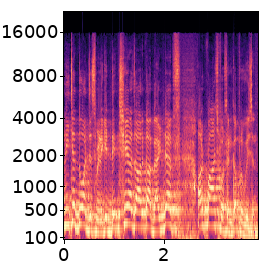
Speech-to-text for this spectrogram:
नीचे दो एडजस्टमेंट है छह हज़ार का बैड डेप्स और पाँच परसेंट का प्रोविज़न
